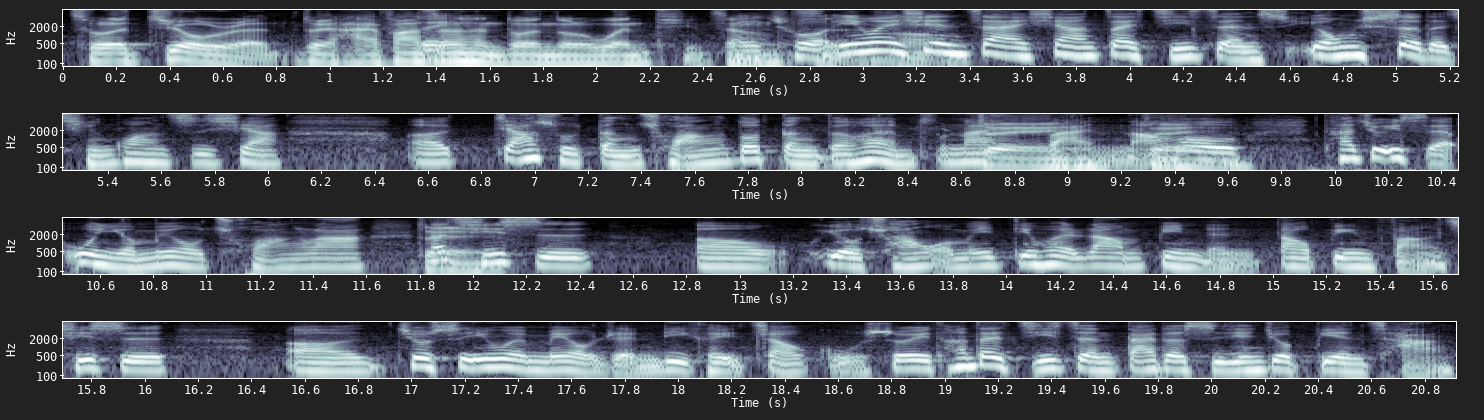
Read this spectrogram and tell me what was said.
除了救人，对，还发生很多很多的问题。这样没错，因为现在像在急诊拥塞的情况之下，呃，家属等床都等得会很不耐烦，然后他就一直在问有没有床啦。那其实。呃，有床，我们一定会让病人到病房。其实，呃，就是因为没有人力可以照顾，所以他在急诊待的时间就变长。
